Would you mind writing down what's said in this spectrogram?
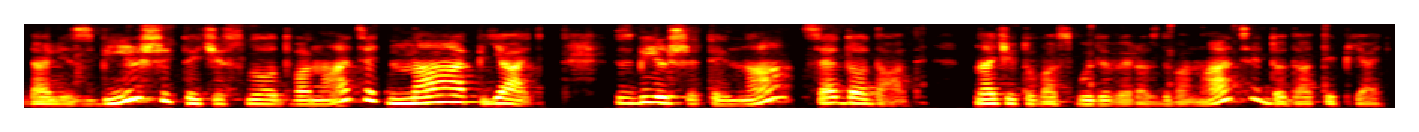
Далі збільшити число 12 на 5. Збільшити на це додати. Значить, у вас буде вираз 12 додати 5.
